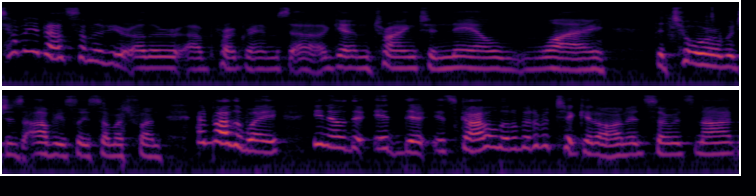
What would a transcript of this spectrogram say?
tell me about some of your other uh, programs. Uh, again, trying to nail why the tour, which is obviously so much fun. And by the way, you know, the, it the, it's got a little bit of a ticket on it, so it's not,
